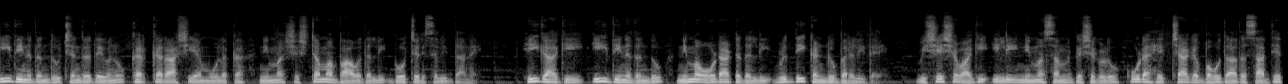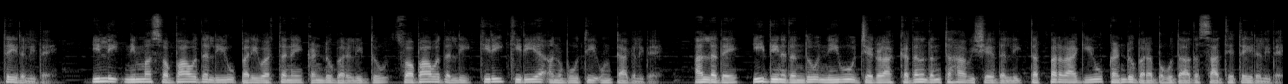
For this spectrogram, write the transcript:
ಈ ದಿನದಂದು ಚಂದ್ರದೇವನು ಕರ್ಕ ರಾಶಿಯ ಮೂಲಕ ನಿಮ್ಮ ಶಿಷ್ಟಮ ಭಾವದಲ್ಲಿ ಗೋಚರಿಸಲಿದ್ದಾನೆ. ಹೀಗಾಗಿ ಈ ದಿನದಂದು ನಿಮ್ಮ ಓಡಾಟದಲ್ಲಿ ವೃದ್ಧಿ ಕಂಡು ಬರಲಿದೆ ವಿಶೇಷವಾಗಿ ಇಲ್ಲಿ ನಿಮ್ಮ ಸಂಘರ್ಷಗಳು ಕೂಡ ಹೆಚ್ಚಾಗಬಹುದಾದ ಸಾಧ್ಯತೆ ಇರಲಿದೆ. ಇಲ್ಲಿ ನಿಮ್ಮ ಸ್ವಭಾವದಲ್ಲಿಯೂ ಪರಿವರ್ತನೆ ಕಂಡು ಬರಲಿದ್ದು ಸ್ವಭಾವದಲ್ಲಿ ಕಿರಿಕಿರಿಯ ಅನುಭೂತಿ ಉಂಟಾಗಲಿದೆ. ಅಲ್ಲದೆ, ಈ ದಿನದಂದು ನೀವು ಜಗಳ ಕದನದಂತಹ ವಿಷಯದಲ್ಲಿ ತತ್ಪರರಾಗಿಯೂ ಕಂಡುಬರಬಹುದಾದ ಸಾಧ್ಯತೆ ಇರಲಿದೆ.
